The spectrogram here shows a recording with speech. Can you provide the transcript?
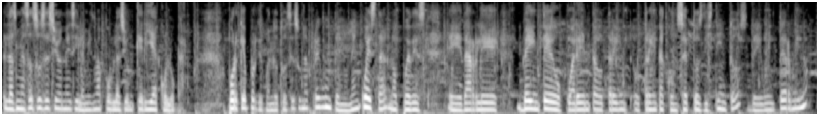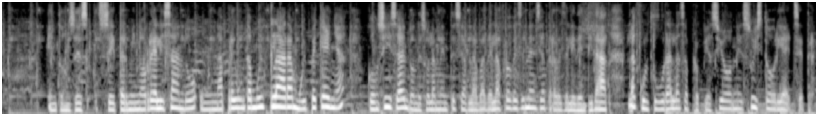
las mismas asociaciones y la misma población quería colocar. ¿Por qué? Porque cuando tú haces una pregunta en una encuesta, no puedes eh, darle 20 o 40 o 30, o 30 conceptos distintos de un término. Entonces se terminó realizando una pregunta muy clara, muy pequeña, concisa, en donde solamente se hablaba de la afrodescendencia a través de la identidad, la cultura, las apropiaciones, su historia, etcétera.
